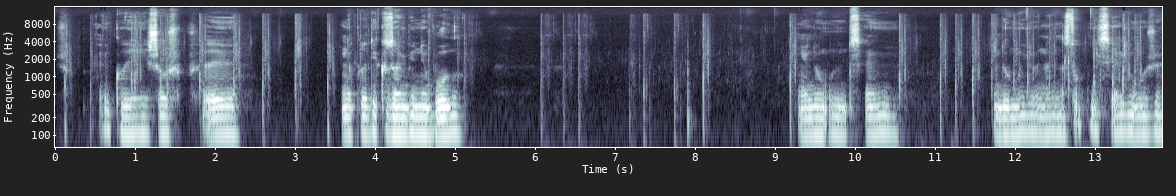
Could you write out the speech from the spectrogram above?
Щоб, коли я йшов, щоб е, неподалік зомбі не було. Я думаю, це. Думаю, на наступній серії може.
